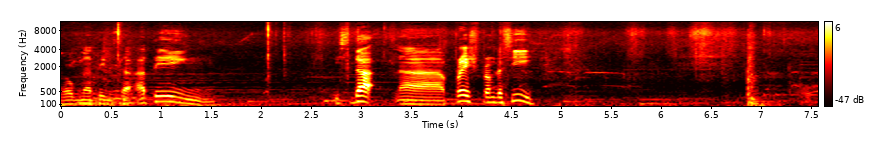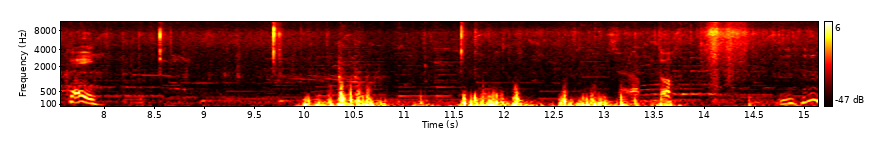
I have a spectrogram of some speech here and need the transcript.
Huwag natin sa ating isda na fresh from the sea. Okay. Sarap to. Mhm.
